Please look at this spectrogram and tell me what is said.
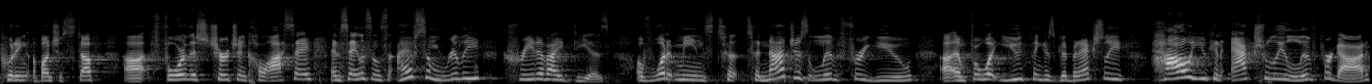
putting a bunch of stuff uh, for this church in Colossae and saying, listen, listen, I have some really creative ideas of what it means to, to not just live for you uh, and for what you think is good, but actually how you can actually live for God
